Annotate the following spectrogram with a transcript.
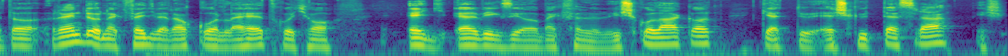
Hát a rendőrnek fegyver akkor lehet, hogyha egy, elvégzi a megfelelő iskolákat, kettő, esküdt tesz rá, és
